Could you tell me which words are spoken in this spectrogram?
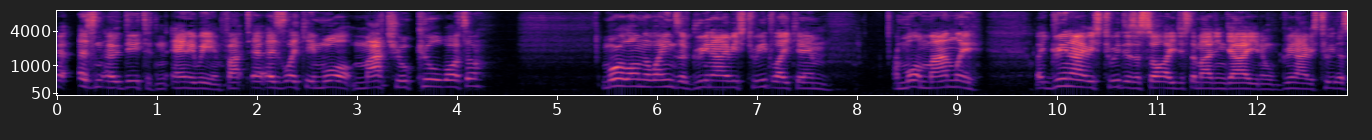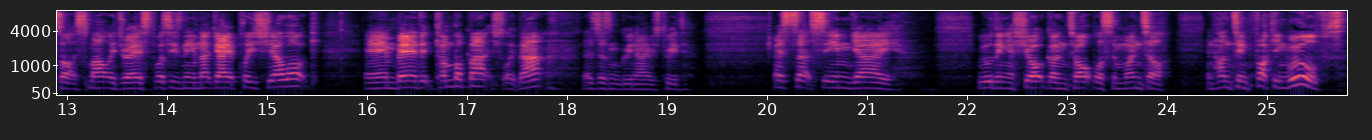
it isn't outdated in any way. In fact, it is like a more macho cool water more along the lines of Green Irish Tweed, like um, a more manly. Like Green Irish Tweed is a sort of you just imagine guy, you know, Green Irish Tweed is sort of smartly dressed. What's his name? That guy that plays Sherlock, um, Benedict Cumberbatch, like that. This isn't Green Irish Tweed. It's that same guy wielding a shotgun topless in winter and hunting fucking wolves.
